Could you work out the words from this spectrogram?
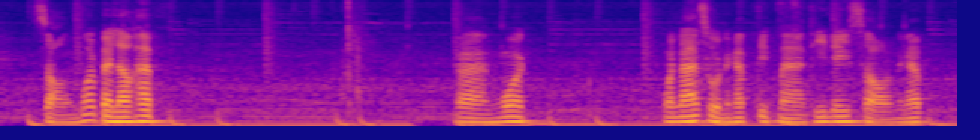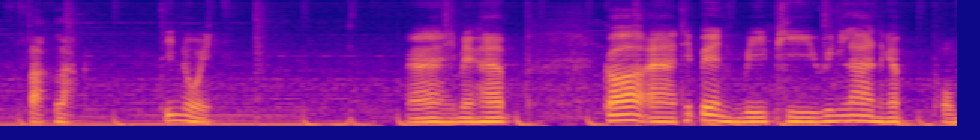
2 งวดไปแล้วครับอ่างวดวันล่าสุดนะครับติดมาที่เลข2นะครับปักหลักที่หน่วยอ่าเห็นไหมครับ ก็อ่าที่เป็น VP วิ่งล่านะครับ ผม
